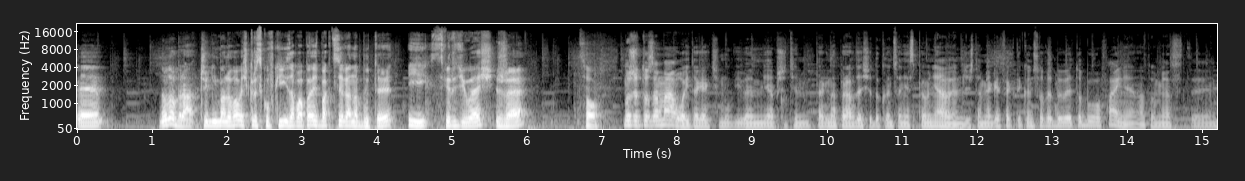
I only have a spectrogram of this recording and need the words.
E, no dobra, czyli malowałeś kreskówki, załapałeś bakcyla na buty i stwierdziłeś, że co? No, że to za mało i tak jak ci mówiłem, ja przy tym tak naprawdę się do końca nie spełniałem. Gdzieś tam jak efekty końcowe były, to było fajnie, natomiast y, mm,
